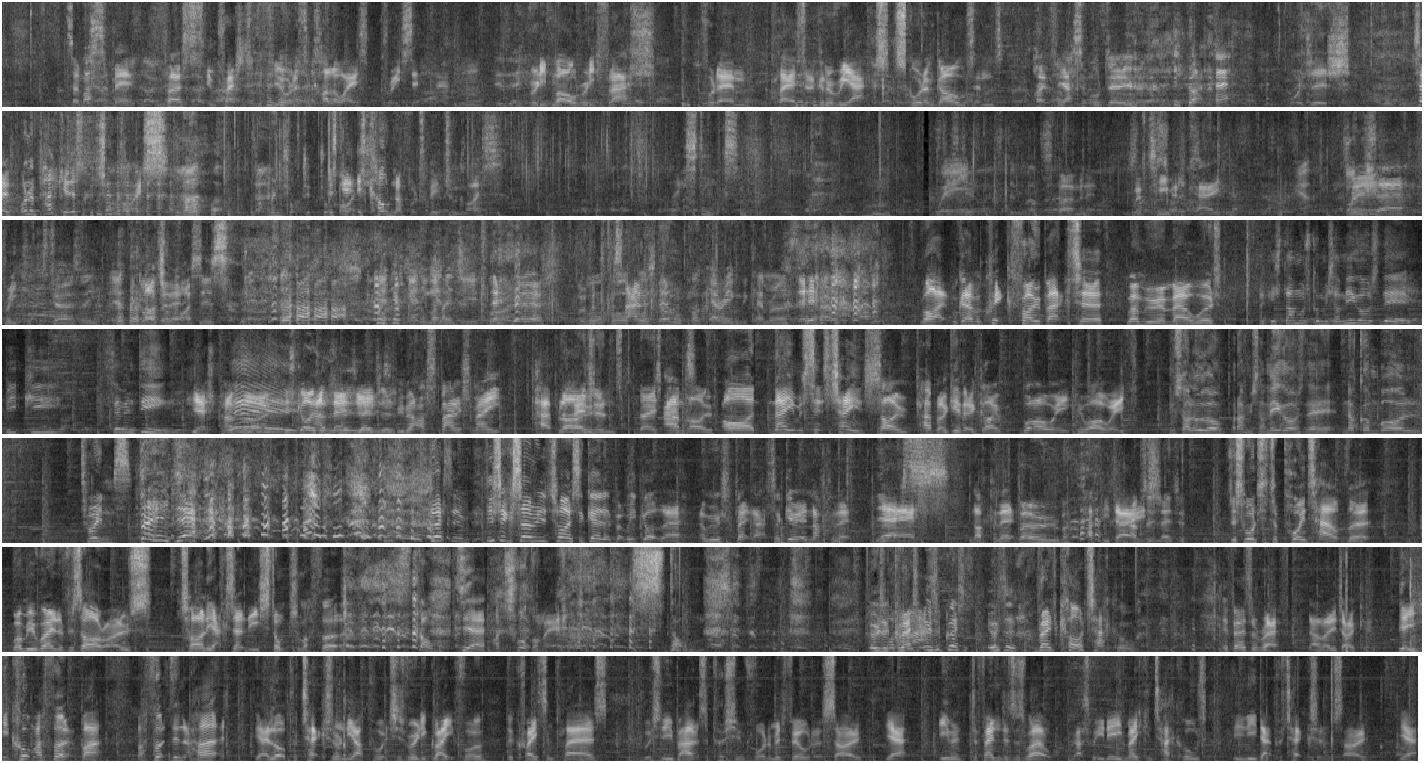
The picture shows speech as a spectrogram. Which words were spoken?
So I must admit, first impressions of the Furon is the colourway is pretty sick. Isn't? Mm. Really bold, really flash for them players that are going to react, score them goals, and hopefully that's what we'll do. you right there? What is this? So on the packet, it's like a choc ice. it's, it's cold enough for it to be a choc ice. Mate, it stinks. Hmm. Wait. Per minute with Team FK. Yeah. Who's there? Free kickers jersey. Yeah. We've got choc ices. Getting energy for, yeah, yeah. For, for, for, for, for standing for, still. for carrying the camera. Right, we're going to have a quick throwback to when we were in Melwood. Aquí estamos con mis amigos de Piki 17. Yes, Pablo. Yay! This guy's a legend. legend. We met our Spanish mate, Pablo. Legend. There's And Pablo. our name has since changed, so Pablo, give it a go. What are we? Who are we? Un saludo para mis amigos de Knock on Ball. Twins. Twins! Yeah! Bless him. He took so many tries to get it, but we got there, and we respect that, so give it a knuckle it. Yes! Knuckle it. Boom. Happy days. Absolute legend. Just wanted to point out that when we were wearing the Visaros, Charlie accidentally stomped on my foot. Stomped. yeah. I trod on it. Stomped. It was aggressive. It was aggressive. It was a red card tackle. if there's a ref, no, I'm only joking. Yeah, he caught my foot, but my foot didn't hurt. Yeah, a lot of protection on the upper, which is really great for the Creighton players, which New Balance are pushing for the midfielders. So yeah, even defenders as well. That's what you need. Making tackles, you need that protection. So yeah,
